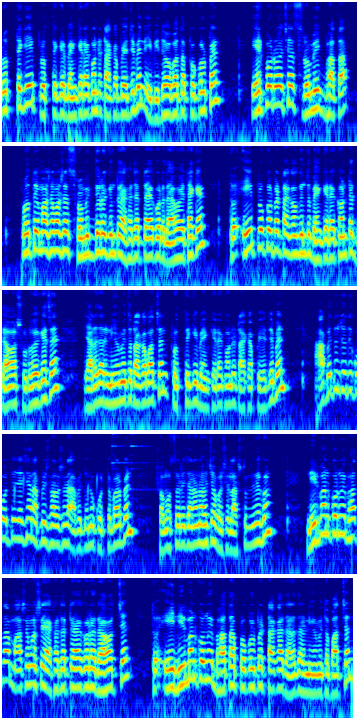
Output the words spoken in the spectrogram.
প্রত্যেকেই প্রত্যেকের ব্যাংকের অ্যাকাউন্টে টাকা পেয়ে যাবেন এই বিধবা ভাতা প্রকল্পের। এরপর রয়েছে শ্রমিক ভাতা। প্রতি মাসে মাসে শ্রমিকদেরও কিন্তু এক হাজার টাকা করে দেওয়া হয়ে থাকে। তো এই প্রকল্পের টাকাও কিন্তু ব্যাংকের অ্যাকাউন্টে দেওয়া শুরু হয়ে গেছে। যারা যারা নিয়মিত টাকা পাচ্ছেন, প্রত্যেকেই ব্যাংকের অ্যাকাউন্টে টাকা পেয়ে যাবেন। আবেদন যদি করতে চাইছেন, আপনি সরাসরি আবেদনও করতে পারবেন। সমস্তটি জানানো হয়েছে, অবশ্যই লাস্ট অব্দি দেখুন। নির্মাণকর্মী ভাতা মাসে মাসে এক হাজার টাকা করে দেওয়া হচ্ছে। তো এই নির্মাণকর্মী ভাতা প্রকল্পের টাকা যারা যারা নিয়মিত পাচ্ছেন,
